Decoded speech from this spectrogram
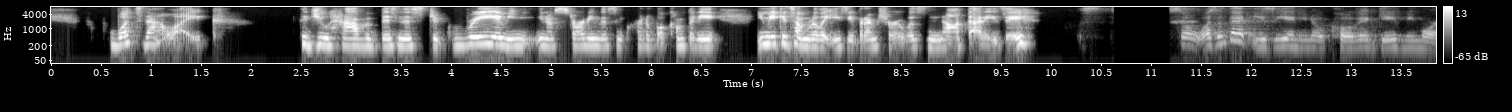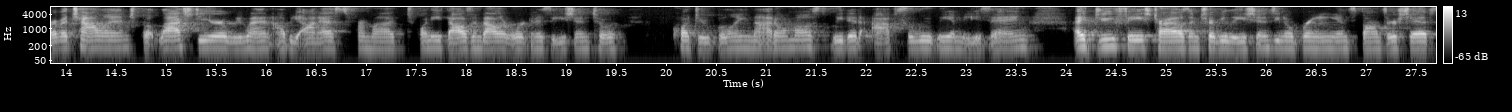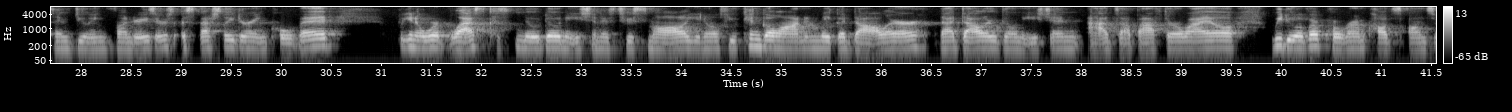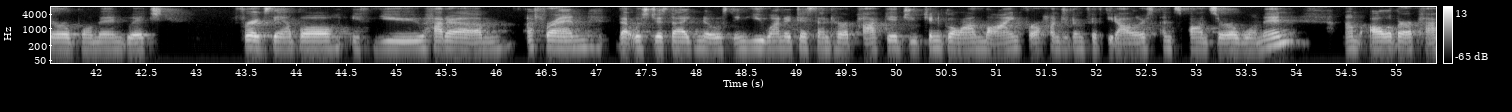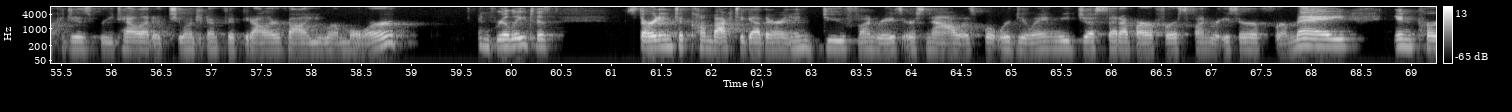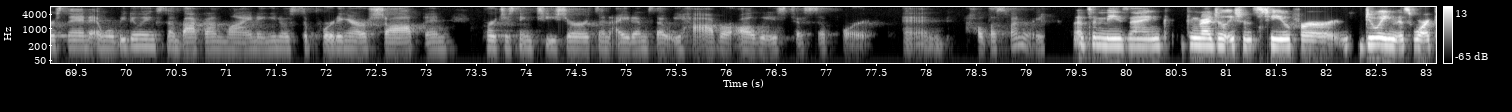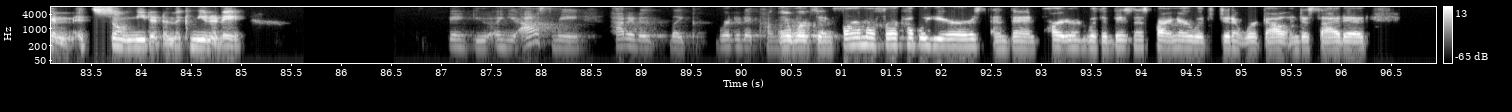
What's that like? Did you have a business degree? I mean, you know, starting this incredible company, you make it sound really easy, but I'm sure it was not that easy. So it wasn't that easy. And, you know, COVID gave me more of a challenge. But last year we went, I'll be honest, from a $20,000 organization to quadrupling that almost. We did absolutely amazing. I do face trials and tribulations, you know, bringing in sponsorships and doing fundraisers, especially during COVID you know we're blessed because no donation is too small. You know if you can go on and make a dollar that dollar donation adds up after a while. We do have a program called sponsor a woman which for example if you had a, um, a friend that was just diagnosed and you wanted to send her a package you can go online for $150 and sponsor a woman. Um, all of our packages retail at a $250 value or more. And really just starting to come back together and do fundraisers now is what we're doing. We just set up our first fundraiser for May in person and we'll be doing some back online and you know supporting our shop and purchasing t-shirts and items that we have are all ways to support and help us fundraise. That's amazing. Congratulations to you for doing this work and it's so needed in the community. Thank you. And you asked me how did it like where did it come from? I from? worked in pharma for a couple years and then partnered with a business partner which didn't work out and decided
